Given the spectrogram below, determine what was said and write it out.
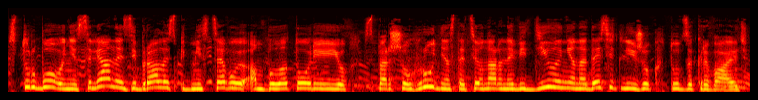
Стурбовані селяни зібрались під місцевою амбулаторією. З 1 грудня стаціонарне відділення на 10 ліжок тут закривають.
